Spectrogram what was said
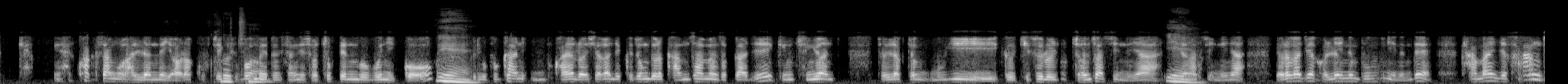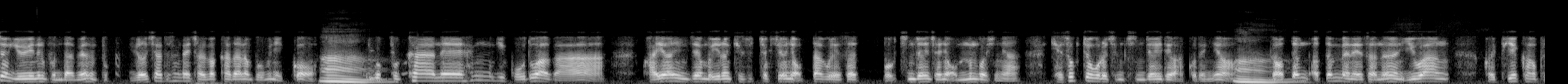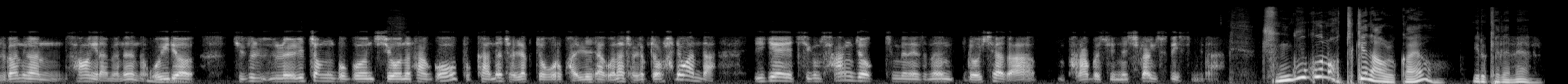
핵 확산과 관련된 여러 국제 그렇죠. 규범에도 상당히 저촉되는 부분이 있고 예. 그리고 북한 과연 러시아가 이제 그 정도를 감수하면서까지 굉장히 중요한 전략적 무기 그 기술을 전수할 수 있느냐, 예. 인정할 수 있느냐 여러 가지가 걸려 있는 부분이 있는데 다만 이제 상황적 요인을 본다면 북- 러시아도 상당히 절박하다는 부분이 있고 아. 그리고 북한의 핵무기 고도화가 과연 이제 뭐 이런 기술적 지원이 없다고 해서 뭐 진전이 전혀 없는 것이냐 계속적으로 지금 진전이 되어 왔거든요. 아. 그러니까 어떤 어떤 면에서는 이왕 거의 비핵화가 불가능한 상황이라면은 오히려 기술을 일정 부분 지원을 하고 북한을 전략적으로 관리하거나 전략적으로 활용한다 이게 지금 상황적 측면에서는 러시아가 바라볼 수 있는 시각일 수도 있습니다. 중국은 어떻게 나올까요? 이렇게 되면.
